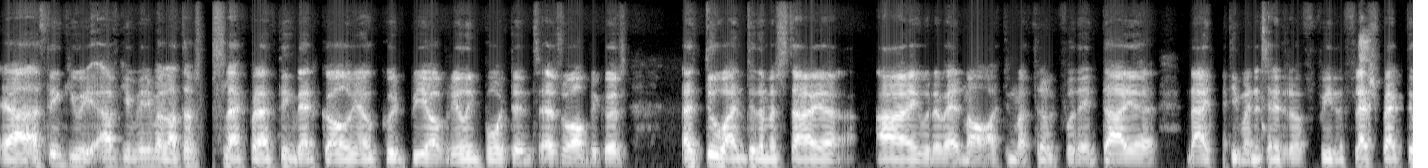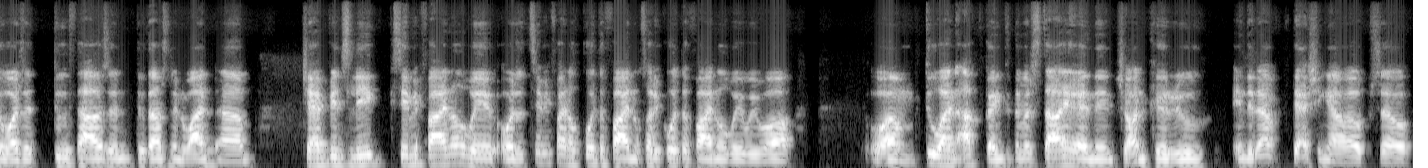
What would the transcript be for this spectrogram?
Yeah, I think you, I've given him a lot of slack, but I think that goal, you know, could be of real importance as well because a 2 1 to the Mestalla, I would have had my heart in my throat for the entire 90 minutes and it would have been a flashback to was it 2000, 2001 um, Champions League semi final, where, or the semi final, quarter final, sorry, quarter final, where we were um, 2 1 up going to the Mestalla and then John Carew ended up dashing our hope. So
